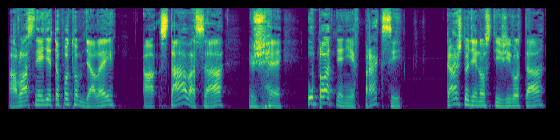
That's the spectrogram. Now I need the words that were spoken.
A vlastne ide to potom ďalej, a stáva sa, že uplatnenie v praxi každodennosti života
